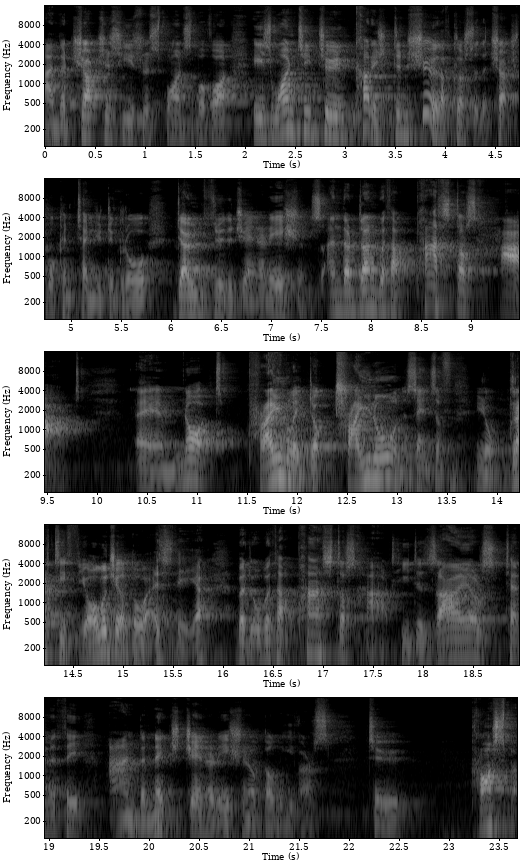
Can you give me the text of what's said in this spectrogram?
and the churches he's responsible for. He's wanting to encourage, to ensure, of course, that the church will continue to grow down through the generations. And they're done with a pastor's heart, um, not primarily doctrinal in the sense of you know gritty theology, although it is there, but with a pastor's heart. He desires Timothy and the next generation of believers to prosper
